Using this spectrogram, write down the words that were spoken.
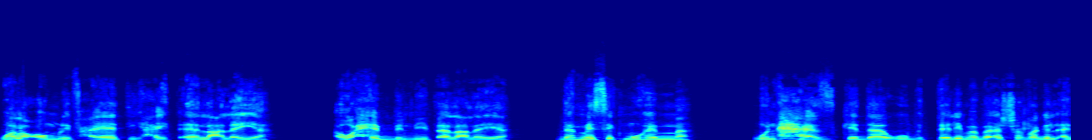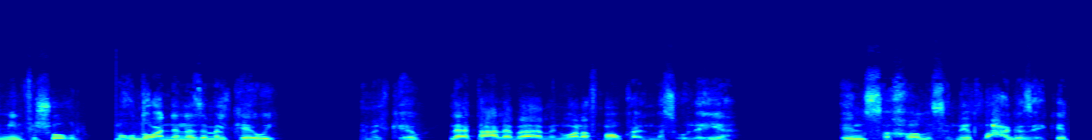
ولا عمري في حياتي هيتقال عليا أو أحب ان يتقال عليا ده مسك مهمة وانحاز كده وبالتالي ما بقاش الراجل أمين في شغله. موضوع إن أنا زملكاوي زملكاوي. لا تعالى بقى من وأنا في موقع المسؤولية. انسى خالص إن يطلع حاجة زي كده.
